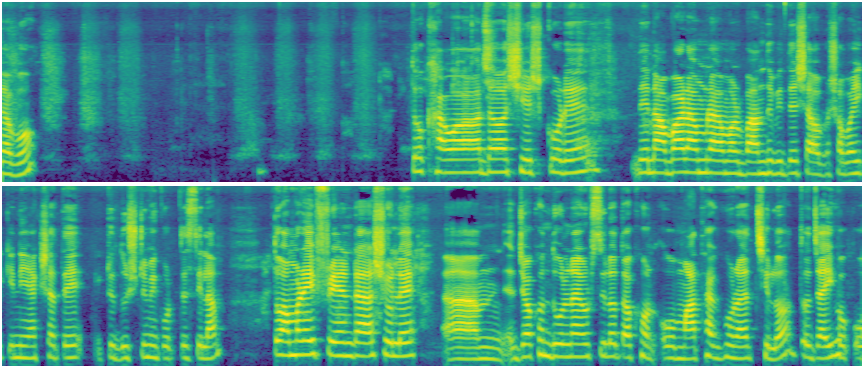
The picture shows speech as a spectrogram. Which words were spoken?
যাব। তো খাওয়া দাওয়া শেষ করে দেন আবার আমরা আমার বান্ধবীদের সবাইকে নিয়ে একসাথে একটু দুষ্টুমি করতেছিলাম। তো আমার এই ফ্রেন্ডটা আসলে যখন দোলনায় উঠছিল তখন ও মাথা ঘোরাচ্ছিল। তো যাই হোক, ও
